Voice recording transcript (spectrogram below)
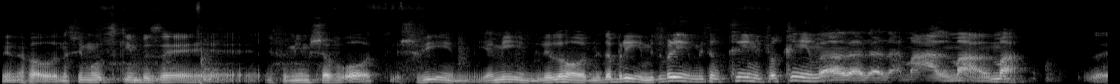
כן, אבל אנשים עוסקים בזה לפעמים שבועות, יושבים, ימים, לילות, מדברים, מדברים, מתווכחים, מתווכחים, מה, על מה, על מה. זה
